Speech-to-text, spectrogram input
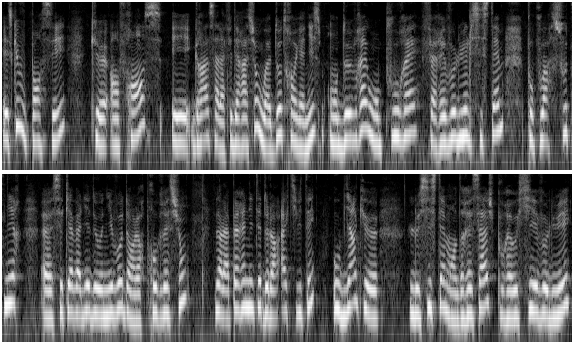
Est-ce que vous pensez qu'en France, et grâce à la fédération ou à d'autres organismes, on devrait ou on pourrait faire évoluer le système pour pouvoir soutenir euh, ces cavaliers de haut niveau dans leur progression, dans la pérennité de leur activité, ou bien que le système en dressage pourrait aussi évoluer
